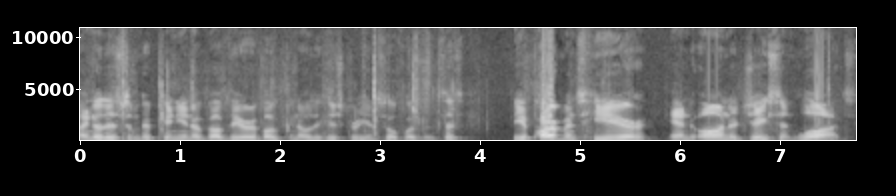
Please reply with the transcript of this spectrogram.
I know there's some opinion above there about, you know, the history and so forth. It says, the apartments here and on adjacent lots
